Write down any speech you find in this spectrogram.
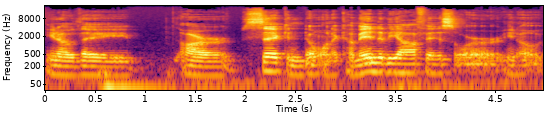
you know they are sick and don't want to come into the office or you know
